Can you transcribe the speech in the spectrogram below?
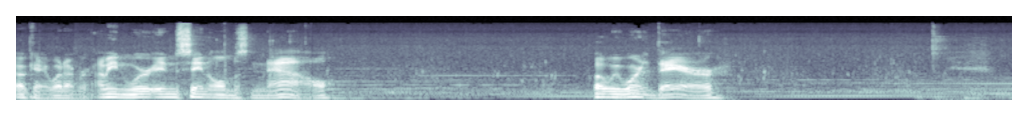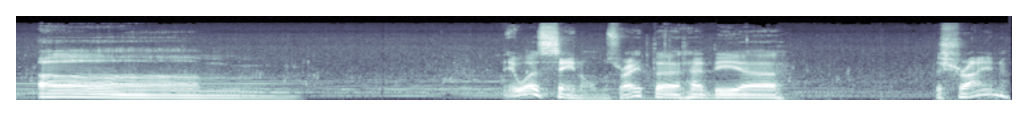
Okay, whatever. I mean, we're in St. Olms now, but we weren't there. Um. It was St. Olms, right? That had the uh, the shrine.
